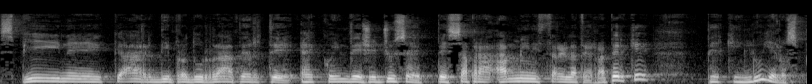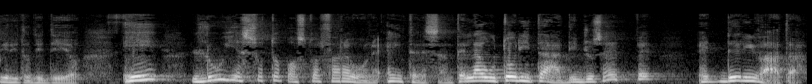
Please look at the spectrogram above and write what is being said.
spine e cardi produrrà per te. Ecco invece Giuseppe saprà amministrare la terra. Perché? Perché in lui è lo Spirito di Dio e lui è sottoposto al faraone. È interessante, l'autorità di Giuseppe è derivata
